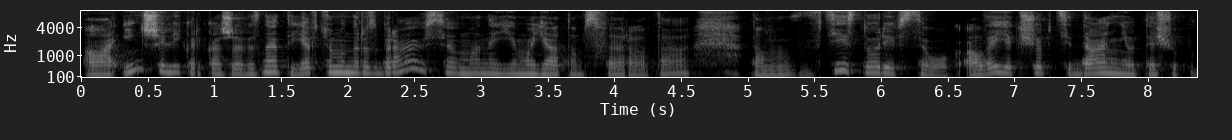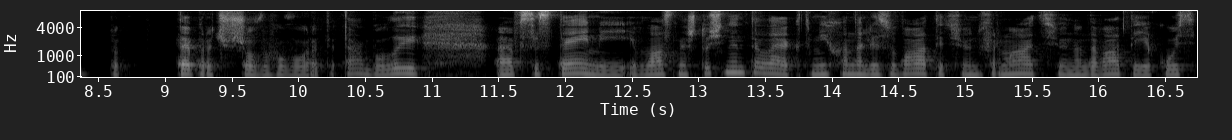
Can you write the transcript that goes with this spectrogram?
А інший лікар каже: ви знаєте, я в цьому не розбираюся, в мене є моя там сфера, та там в цій історії все ок. Але якщо б ці дані, те, що те, про що ви говорите, та, були е, в системі, і, власне, штучний інтелект міг аналізувати цю інформацію, надавати якусь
